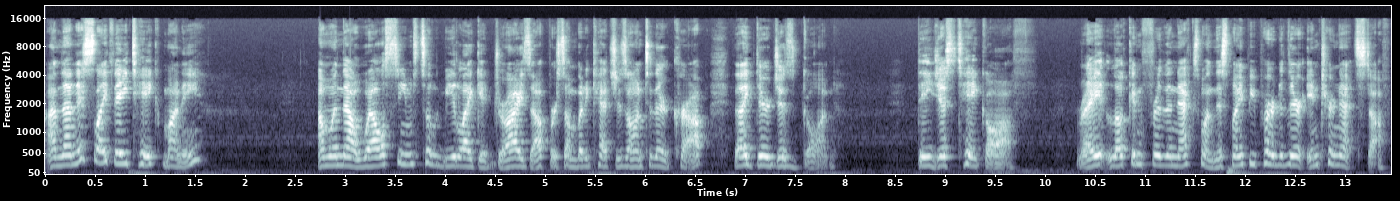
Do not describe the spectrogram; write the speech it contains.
And then it's like they take money. And when that well seems to be like it dries up or somebody catches onto their crop, like they're just gone. They just take off, right? Looking for the next one. This might be part of their internet stuff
